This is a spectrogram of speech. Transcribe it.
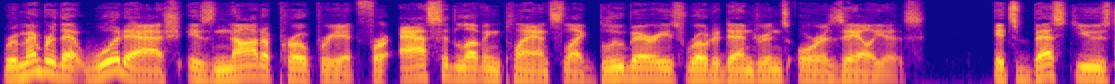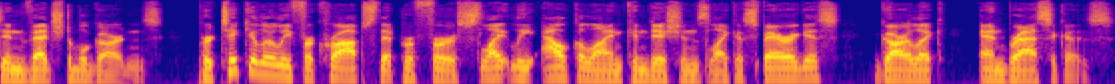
Remember that wood ash is not appropriate for acid-loving plants like blueberries, rhododendrons, or azaleas. It's best used in vegetable gardens, particularly for crops that prefer slightly alkaline conditions like asparagus, garlic, and brassicas.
